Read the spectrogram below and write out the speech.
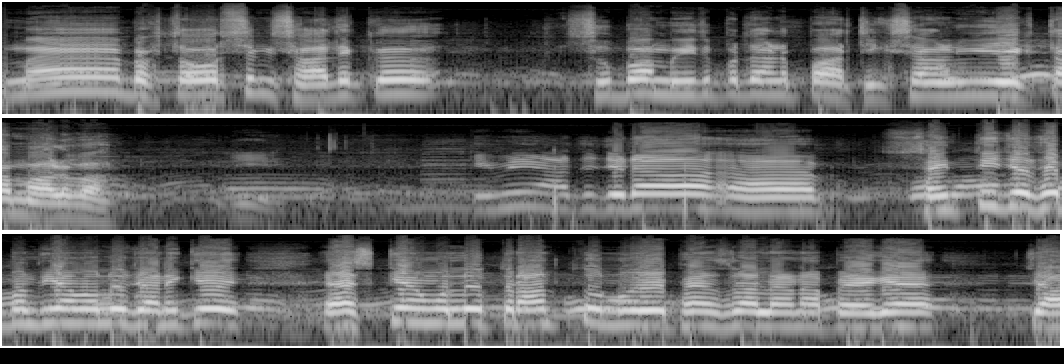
ਮੈਂ ਬਖਤੌਰ ਸਿੰਘ ਸਾਦਕ, ਸੂਬਾ ਮੀਤ ਪ੍ਰਧਾਨ ਭਾਰਤੀ ਕਿਸਾਨ ਵੀ ਏਕਤਾ ਮਾਲਵਾ। ਕਿਵੇਂ ਅੱਜ ਜਿਹੜਾ ਅ, 37 ਜਥੇਬੰਦੀਆਂ ਵੱਲੋਂ ਜਾਣੀ ਕਿ ਐਸਕੇਐਮ ਵੱਲੋਂ ਤੁਰੰਤ ਤੁਹਾਨੂੰ ਇਹ ਫੈਸਲਾ ਲੈਣਾ ਪੈ ਗਿਆ ਹੈ। ਚਾ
